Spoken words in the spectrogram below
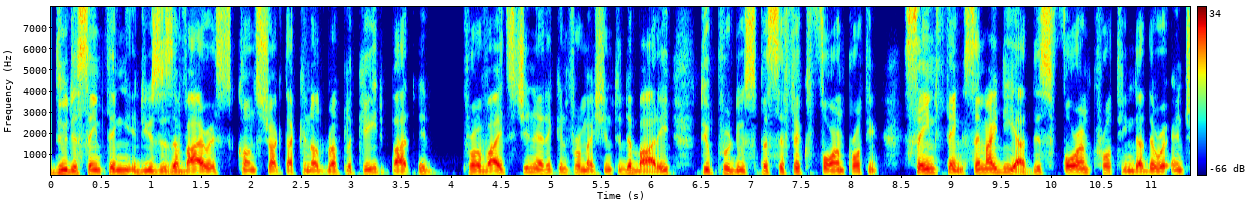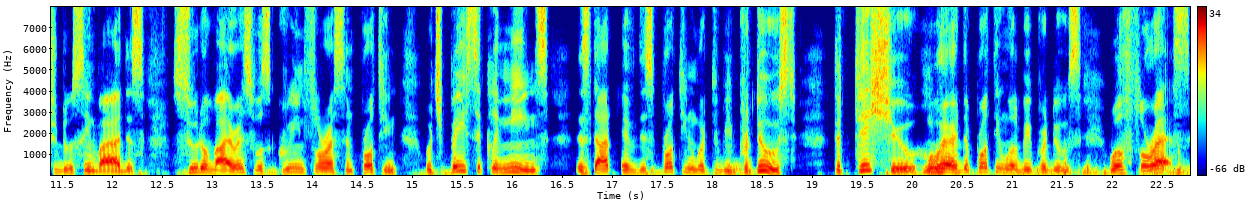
do the same thing. It uses a virus construct that cannot replicate, but it provides genetic information to the body to produce specific foreign protein. Same thing, same idea. This foreign protein that they were introducing via this pseudovirus was green fluorescent protein, which basically means is that if this protein were to be produced, the tissue where the protein will be produced will fluoresce.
